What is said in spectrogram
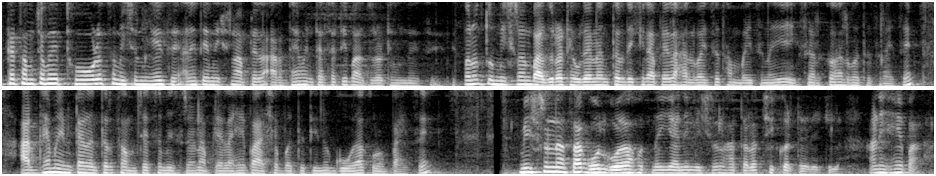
एका चमच्यामध्ये थोडंसं मिश्रण घ्यायचं आणि ते मिश्रण आपल्याला अर्ध्या मिनिटासाठी बाजूला ठेवून द्यायचं परंतु मिश्रण बाजूला ठेवल्यानंतर देखील आपल्याला हलवायचं थांबायचं नाही एकसारखं हलवतच राहायचं अर्ध्या मिनिटानंतर चमच्याचं मिश्रण आपल्याला हे पहा अशा पद्धतीनं गोळा करून पाहायचं मिश्रणाचा गोल गोळा होत नाही आणि मिश्रण हाताला चिकटतंय देखील. आणि हे पहा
